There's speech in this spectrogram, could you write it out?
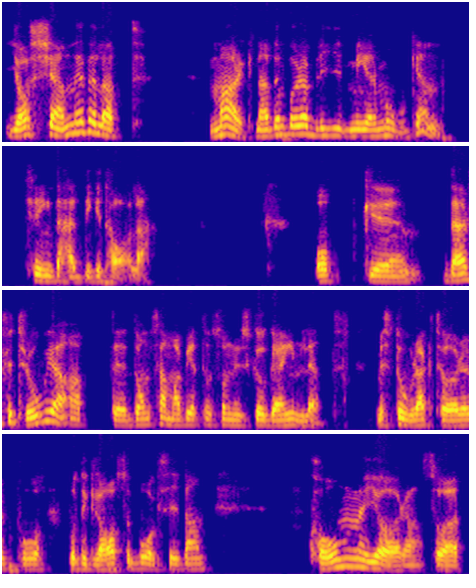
jag känner väl att marknaden börjar bli mer mogen kring det här digitala. Och eh, därför tror jag att eh, de samarbeten som nu Skugga har inlett med stora aktörer på både glas och bågsidan kommer göra så att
